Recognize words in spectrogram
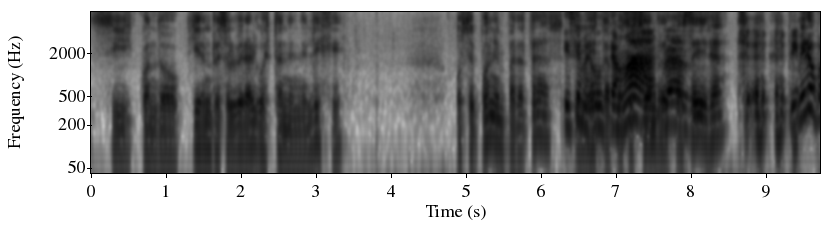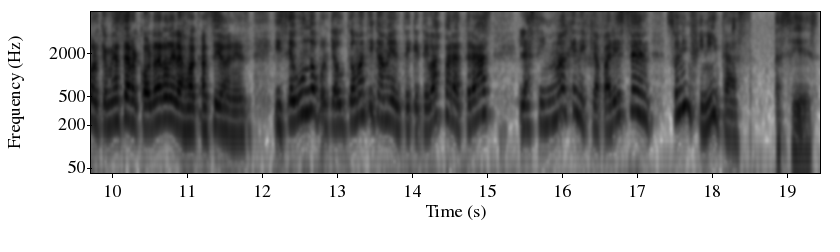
si cuando quieren resolver algo están en el eje, o se ponen para atrás. Ese me gusta más. Primero porque me hace recordar de las vacaciones. Y segundo porque automáticamente que te vas para atrás, las imágenes que aparecen son infinitas. Así es.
